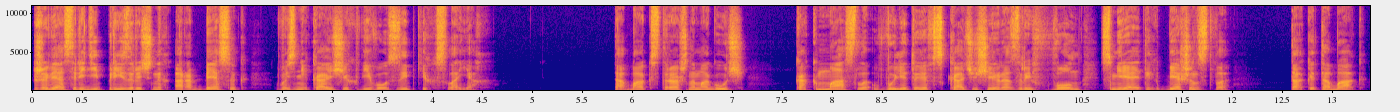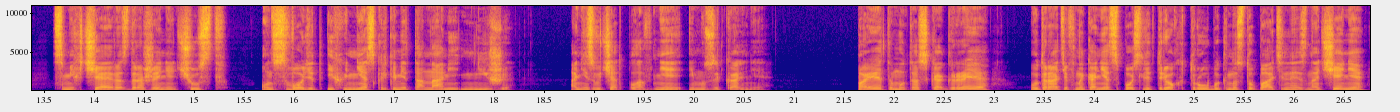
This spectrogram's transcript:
живя среди призрачных арабесок, возникающих в его зыбких слоях. Табак страшно могуч — как масло, вылитое в скачущий разрыв волн, смиряет их бешенство, так и табак, смягчая раздражение чувств, он сводит их несколькими тонами ниже. Они звучат плавнее и музыкальнее. Поэтому тоска Грея, утратив, наконец, после трех трубок наступательное значение,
